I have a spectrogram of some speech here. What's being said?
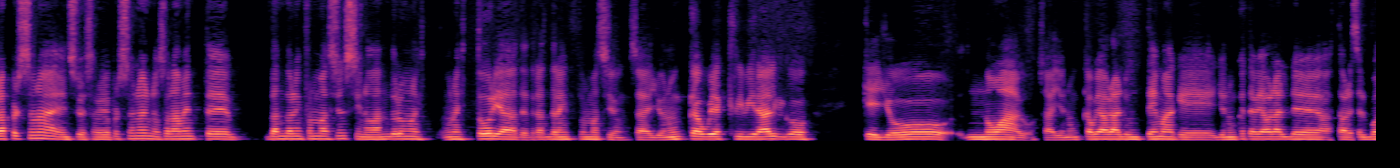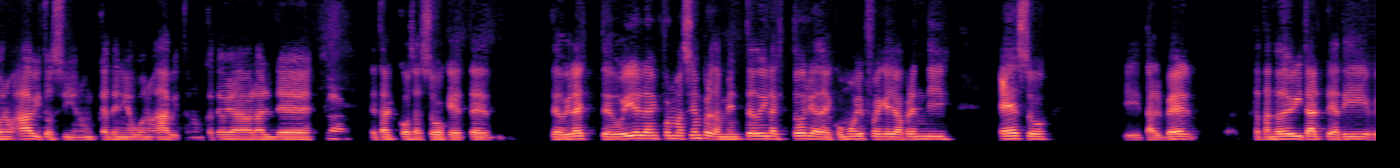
a las personas en su desarrollo personal, no solamente dando la información, sino dándole una, una historia detrás de la información. O sea, yo nunca voy a escribir algo que yo no hago. O sea, yo nunca voy a hablar de un tema que yo nunca te voy a hablar de establecer buenos hábitos si yo nunca he tenido buenos hábitos. Nunca te voy a hablar de, claro tal cosa. So que te, te, doy la, te doy la información, pero también te doy la historia de cómo fue que yo aprendí eso y tal vez tratando de evitarte a ti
